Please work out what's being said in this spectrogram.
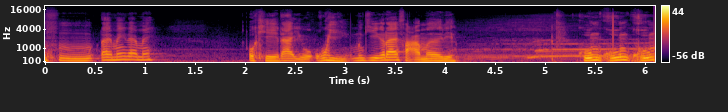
อื้อหือได้ไหมได้ไหมโอเคได้อยู่อุ้ยเมื่อกี้ก็ได้สามเลยดิคุ้มคุ้มคุ้ม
